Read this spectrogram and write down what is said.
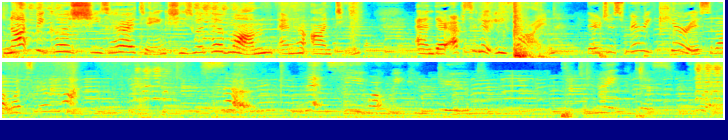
not because she's hurting. She's with her mom and her auntie, and they're absolutely fine. Just very curious about what's going on. So, let's see what we can do to make this work.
